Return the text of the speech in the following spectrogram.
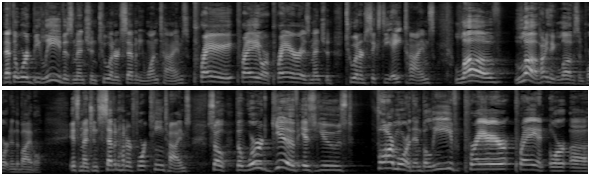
that the word believe is mentioned 271 times? Pray, pray or prayer is mentioned 268 times. Love, love. How do you think love is important in the Bible? It's mentioned 714 times. So the word give is used far more than believe, prayer, pray, and, or uh,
